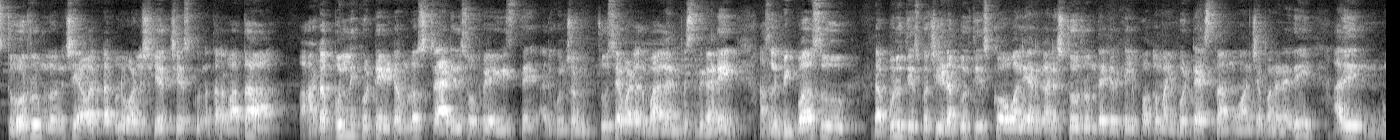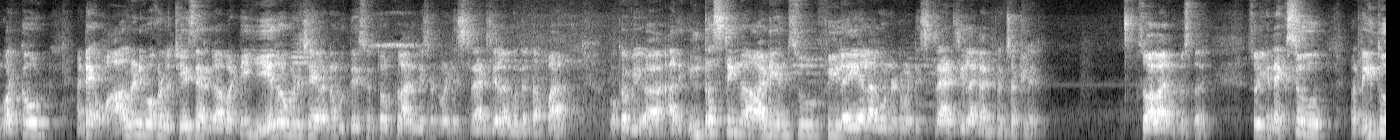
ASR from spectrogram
స్టోర్ రూమ్లో నుంచి ఎవరి డబ్బులు వాళ్ళు షేర్ చేసుకున్న తర్వాత ఆ డబ్బుల్ని కొట్టేయడంలో స్ట్రాటజీస్ ఉపయోగిస్తే అది కొంచెం చూసేవాళ్ళకి బాగా అనిపిస్తుంది. కానీ అసలు బిగ్ బాస్ డబ్బులు తీసుకొచ్చి ఈ డబ్బులు తీసుకోవాలి అని కానీ స్టోర్ రూమ్ దగ్గరికి వెళ్ళిపోతాం అవి కొట్టేస్తాము అని చెప్పని అనేది అది వర్కౌట్ అంటే ఆల్రెడీ ఒకళ్ళు చేశారు కాబట్టి ఏదో ఒకటి చేయాలనే ఉద్దేశంతో ప్లాన్ చేసినటువంటి స్ట్రాటజీ లాగా ఉంది తప్ప ఒక అది ఇంట్రెస్టింగ్గా ఆడియన్స్ ఫీల్ అయ్యేలాగా ఉన్నటువంటి స్ట్రాటజీ లాగా అనిపించట్లేదు. సో అలా అనిపిస్తుంది. సో ఇక నెక్స్ట్ రీతు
